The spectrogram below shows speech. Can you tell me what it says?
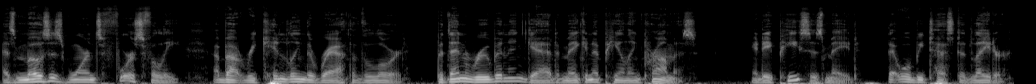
as Moses warns forcefully about rekindling the wrath of the Lord. But then Reuben and Gad make an appealing promise, and a peace is made that will be tested later.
